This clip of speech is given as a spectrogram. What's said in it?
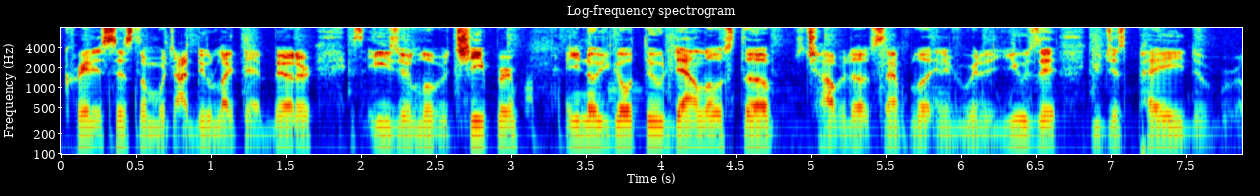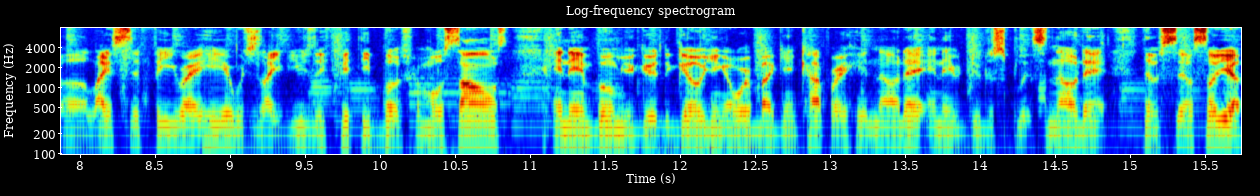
credit system, which I do like that better. It's easier, a little bit cheaper and you know, you go through, download stuff, chop it up, sample it, and if you're ready to use it, you just pay the uh, license fee right here, which is like usually 50 bucks for most songs, and then boom, you're good to go. You ain't gotta worry about getting copyright hitting all that, and they do the splits and all that themselves. So yeah,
